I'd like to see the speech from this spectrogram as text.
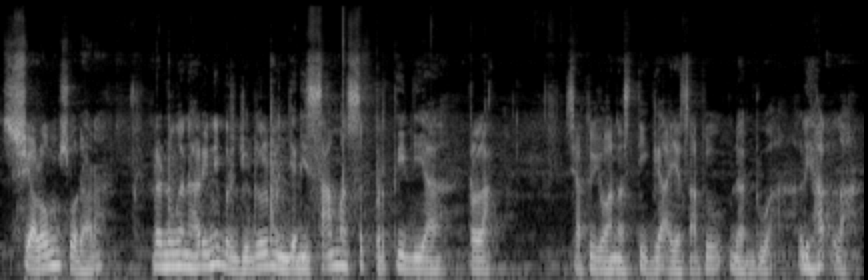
Shalom saudara. Renungan hari ini berjudul menjadi sama seperti dia kelak. 1 Yohanes 3 ayat 1 dan 2. Lihatlah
